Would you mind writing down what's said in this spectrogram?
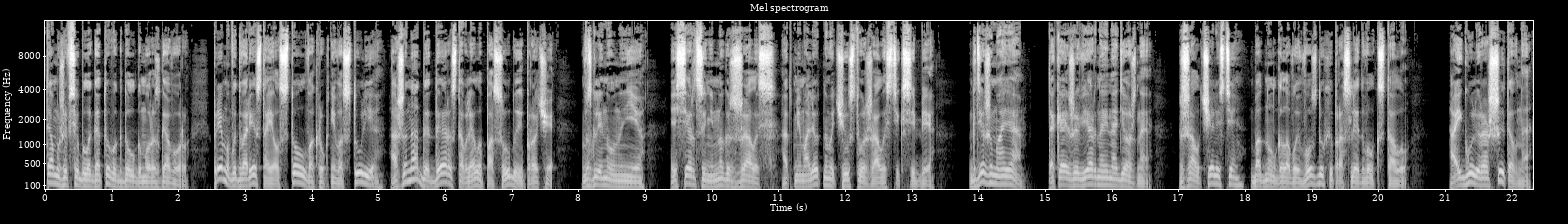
там уже все было готово к долгому разговору. Прямо во дворе стоял стол, вокруг него стулья, а жена ДД расставляла посуду и прочее. Взглянул на нее, и сердце немного сжалось от мимолетного чувства жалости к себе. «Где же моя? Такая же верная и надежная». Сжал челюсти, боднул головой воздух и проследовал к столу. Айгуль Рашитовна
